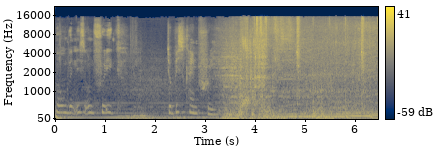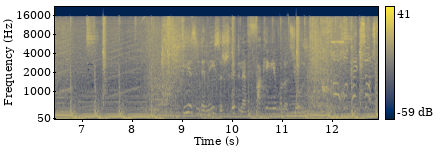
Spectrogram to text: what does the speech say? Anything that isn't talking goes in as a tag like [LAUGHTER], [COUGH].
Warum bin ich so ein Freak? Du bist kein Freak. Wir sind der nächste Schritt in der fucking Evolution. Brauche kein Schutz,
